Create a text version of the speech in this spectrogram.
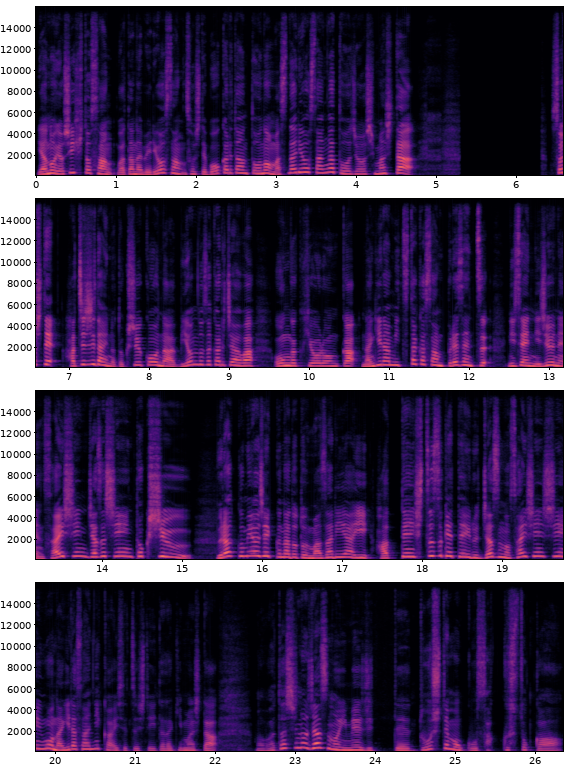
矢野義人さん渡辺亮さんそしてボーカル担当の増田亮さんが登場しましたそして8時台の特集コーナービヨンドザカルチャーは音楽評論家なぎら光隆さんプレゼンツ。2020年最新ジャズシーン特集ブラックミュージックなどと混ざり合い発展し続けているジャズの最新シーンをなぎらさんに解説していただきました、私のジャズのイメージってどうしてもこうサックスとか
